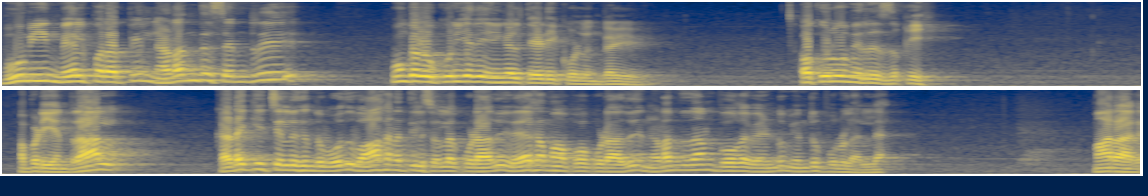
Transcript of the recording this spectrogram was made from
பூமியின் மேல் பரப்பில் நடந்து சென்று உங்களுக்குரியதை நீங்கள் தேடிக்கொள்ளுங்கள். ஒகுலூமி ரிசுகி அப்படி என்றால் கடைக்கு செல்லுகின்ற போது வாகனத்தில் செல்லக்கூடாது வேகமாக போகக்கூடாது நடந்து தான் போக வேண்டும் என்று பொருள் அல்ல. மாறாக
